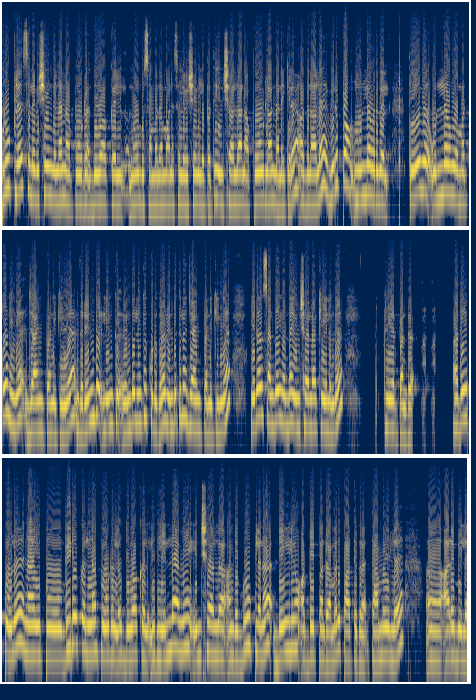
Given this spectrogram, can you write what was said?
குரூப்பில் சில விஷயங்கள்லாம் நான் போடுறேன். துவாக்கள் நோன்பு சம்மந்தமான சில விஷயங்களை பற்றி இன்ஷால்லா நான் போடலான்னு நினைக்கிறேன். அதனால விருப்பம் உள்ளவர்கள் தேவை உள்ளவங்க மட்டும் நீங்கள் ஜாயின் பண்ணிக்கிங்க. இந்த ரெண்டு லிங்க் ரெண்டு லிங்க் கொடுக்குறேன். ரெண்டுத்துலையும் ஜாயின் பண்ணிக்கிங்க. ஏதாவது சந்தேகம் தான் இன்ஷால்லா கேளுங்க. கிளியர் பண்ணுறேன் அதே போல் நான் இப்போது வீடியோக்கள்லாம் போடல துவாக்கள் இது எல்லாமே இன்ஷால்லா அந்த குரூப்பில் நான் டெய்லியும் அப்டேட் பண்ணுற மாதிரி பார்த்துக்கிறேன். தமிழில் அரபியில்.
